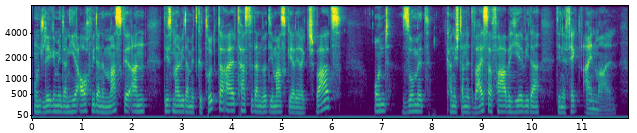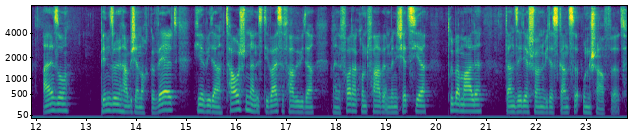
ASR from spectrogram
und lege mir dann hier auch wieder eine Maske an, diesmal wieder mit gedrückter Alt-Taste, dann wird die Maske ja direkt schwarz und somit kann ich dann mit weißer Farbe hier wieder den Effekt einmalen. Also Pinsel habe ich ja noch gewählt, hier wieder tauschen, dann ist die weiße Farbe wieder meine Vordergrundfarbe und wenn ich jetzt hier drüber male, dann seht ihr schon, wie das Ganze unscharf wird.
